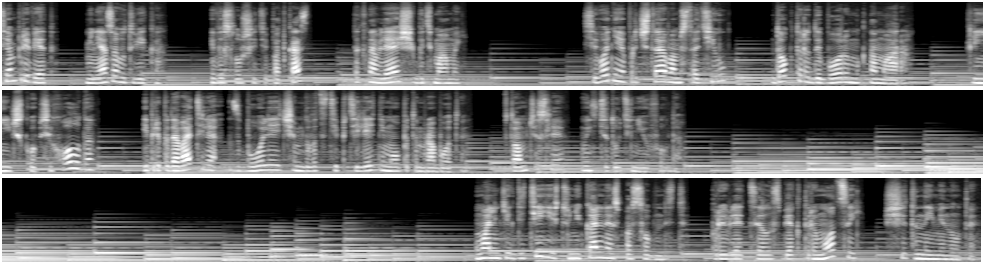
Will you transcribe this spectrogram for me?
Всем привет! Меня зовут Вика, и вы слушаете подкаст «Вдохновляющий быть мамой». Сегодня я прочитаю вам статью доктора Деборы Макнамара, клинического психолога и преподавателя с более чем 25-летним опытом работы, в том числе в Институте Ньюфилда. У маленьких детей есть уникальная способность проявлять целый спектр эмоций в считанные минуты.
